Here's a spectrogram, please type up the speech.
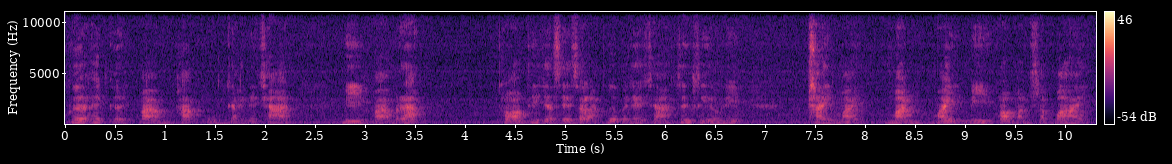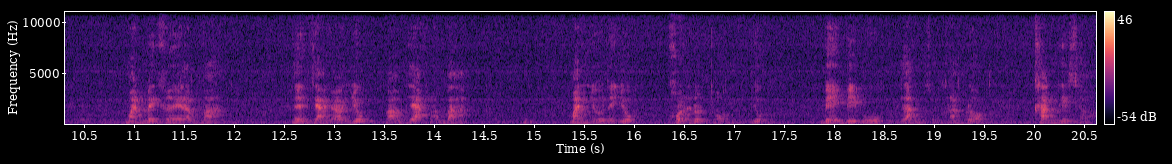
เพื่อให้เกิดความภาคภูมิใจในชาติ มีความรักพร้อมที่จะเสียสละเพื่อประเทศชาติ ซึ่งสิ่งเหล่านี้ ไทยใหม่ มันไม่มีเพราะมันสบาย มันไม่เคยลำบาก เนื่องจากว่ายุคความยากลำบาก มันอยู่ในยุคคนรุ่นผมยุคเบบี้บูมหลังสงครามโลก ครั้งที่สอง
